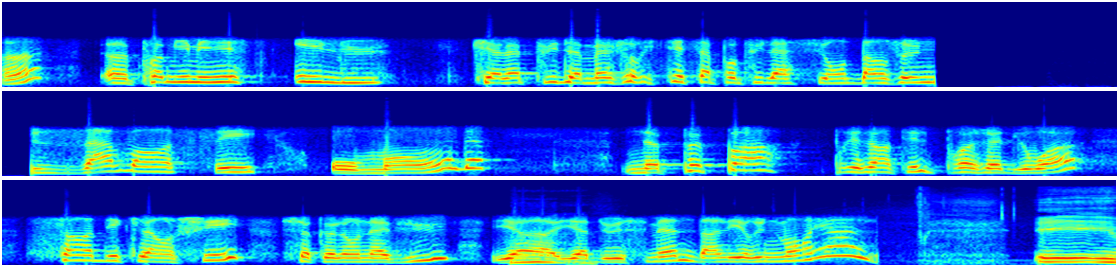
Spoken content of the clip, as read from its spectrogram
Hein? Un premier ministre élu qui a l'appui de la majorité de sa population dans un plus avancé au monde ne peut pas présenter le projet de loi sans déclencher ce que l'on a vu il y a deux semaines dans les rues de Montréal. Et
